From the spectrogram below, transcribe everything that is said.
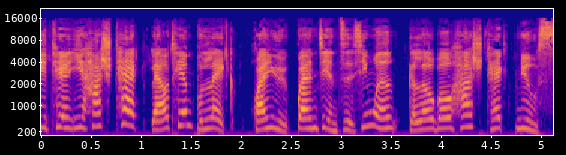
一天一 hashtag 聊天不累，环宇关键字新闻 global hashtag news。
